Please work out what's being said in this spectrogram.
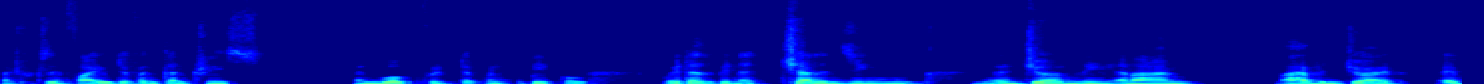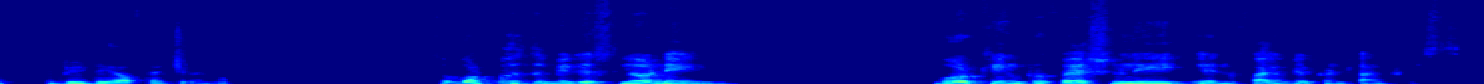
I should say, five different countries and work with different people. It has been a challenging uh, journey, and I'm I have enjoyed every day of that journey. So, what was the biggest learning working professionally in five different countries?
